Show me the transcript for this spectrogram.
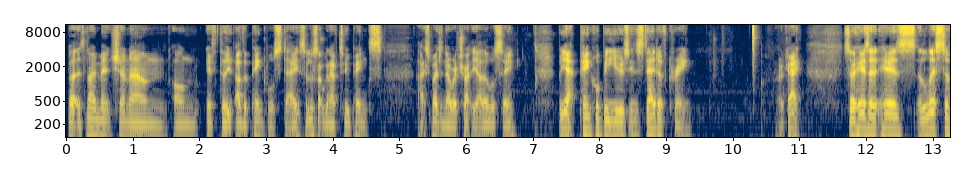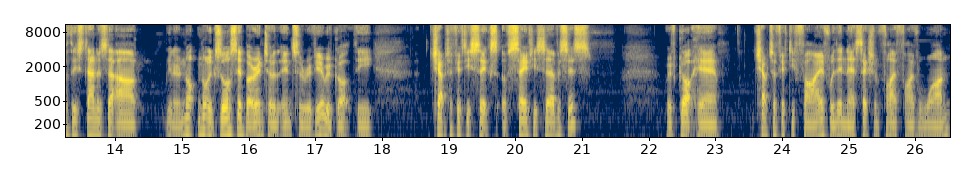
but there's no mention um, on if the other pink will stay. So it looks like we're to have two pinks. I imagine they'll retract the other. We'll see. But yeah, pink will be used instead of cream. Okay. So here's a here's a list of the standards that are you know not not exhaustive but are into into review. We've got the chapter 56 of safety services. We've got here chapter 55, within there, section 551,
